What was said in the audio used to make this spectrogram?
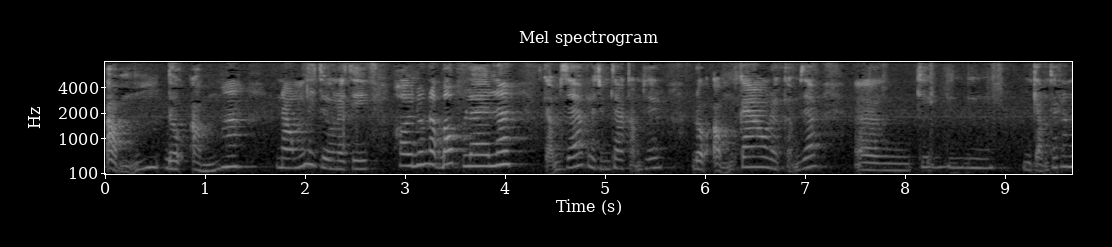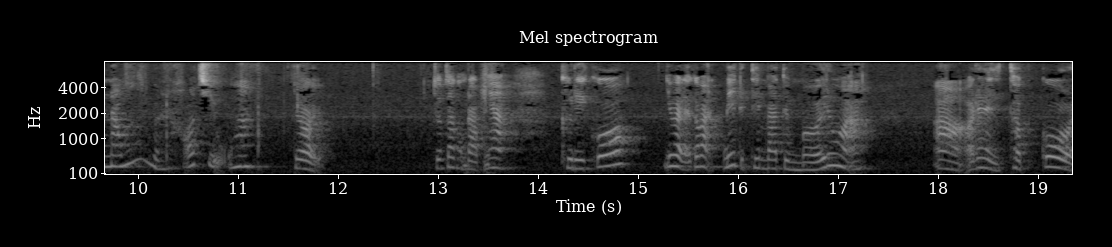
ẩm độ ẩm ha nóng thì thường là gì hơi nước nó bốc lên á cảm giác là chúng ta cảm thấy độ ẩm cao là cảm giác uh, cái, cái, mình cảm thấy nó nóng và nó khó chịu ha rồi chúng ta cùng đọc nha 그리고 như vậy là các bạn biết được thêm ba từ mới đúng không ạ à, ở đây là thập cô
